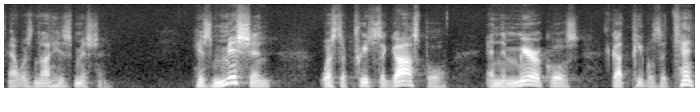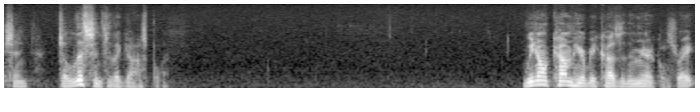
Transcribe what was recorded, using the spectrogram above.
That was not his mission. His mission was to preach the gospel, and the miracles got people's attention to listen to the gospel. We don't come here because of the miracles, right?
